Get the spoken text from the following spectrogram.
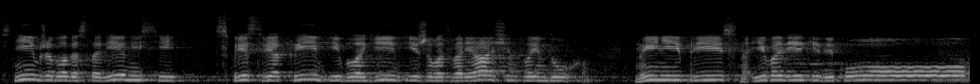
с Ним же благословенный си, с пресвятым и благим и животворящим Твоим Духом, ныне и присно, и во веки веков.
